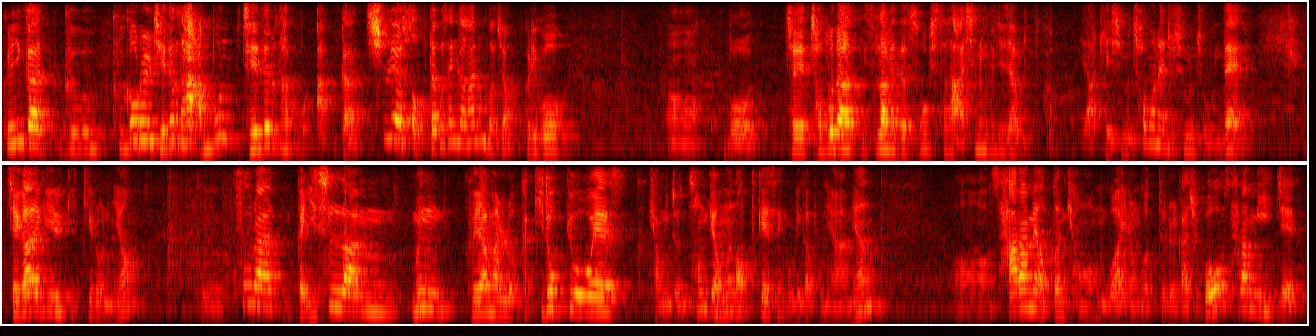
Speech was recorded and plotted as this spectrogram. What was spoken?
그러니까 그 그거를 제대로 다 안 본 제대로 다 뭐, 아, 그러니까 신뢰할 수 없다고 생각하는 거죠. 그리고 어뭐 제 저보다 이슬람에 대해서 혹시 더 아시는 분이 계시면 첨언해 주시면 좋은데 제가 알기로는요. 그 쿠란 그러니까 이슬람은 그야말로 그러니까 기독교의 그 경전 성경은 어떻게 우리가 보냐하면 어, 사람의 어떤 경험과 이런 것들을 가지고 사람이 이제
